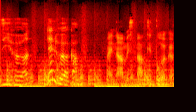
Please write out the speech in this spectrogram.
Sie hören den Hörgang. Mein Name ist Martin Burger.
